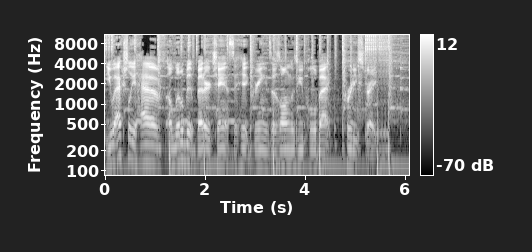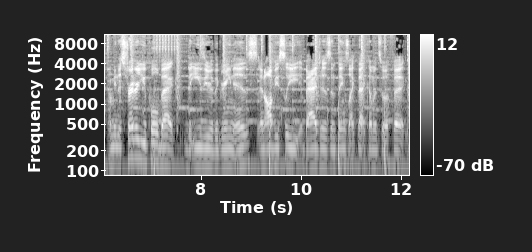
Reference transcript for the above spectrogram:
you actually have a little bit better chance to hit greens as long as you pull back pretty straight. I mean, the straighter you pull back, the easier the green is, and obviously badges and things like that come into effect.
